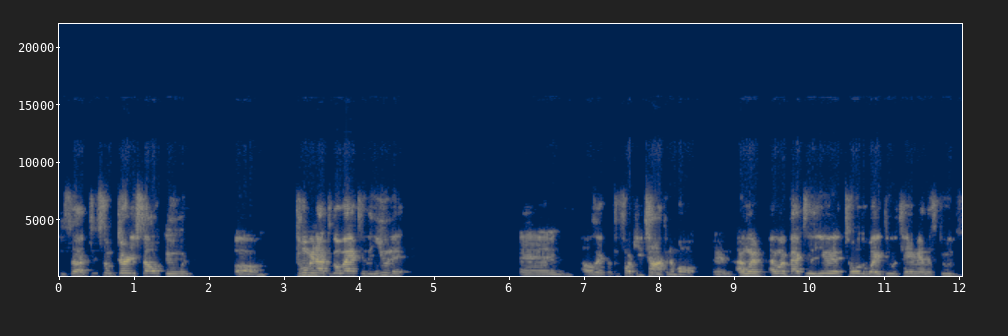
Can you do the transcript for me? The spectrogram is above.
this, uh, some dirty South dude, um, told me not to go back to the unit, and I was like, "What the fuck are you talking about?" And I went, I went back to the unit, told the white dude, "Hey, man, this dude's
